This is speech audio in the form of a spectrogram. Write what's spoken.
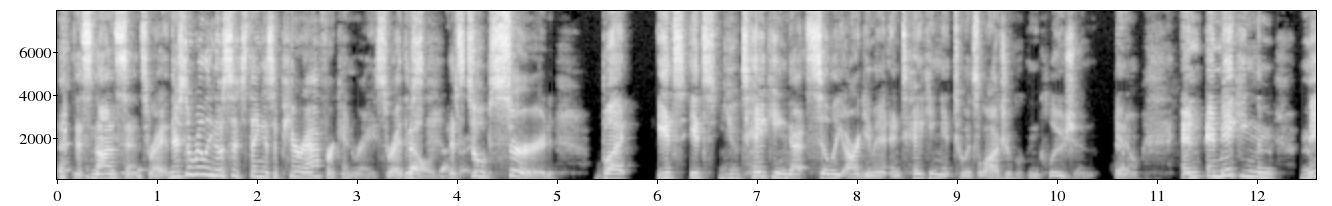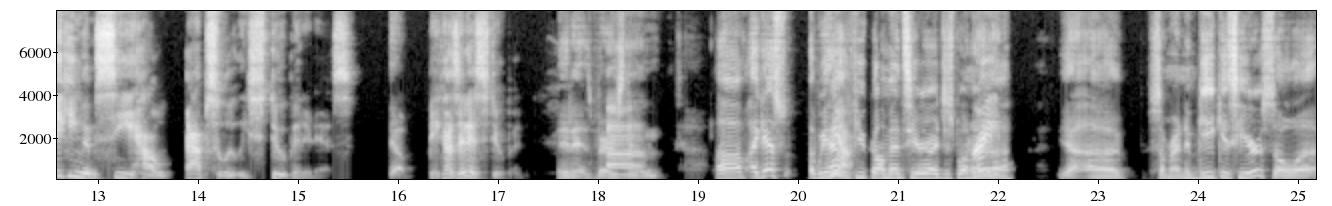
Yeah, it's nonsense, right? There's no really no such thing as a pure African race, right? There's, no, that's, that's right. so absurd. But it's it's you taking that silly argument and taking it to its logical conclusion, you know, and and making them making them see how absolutely stupid it is. Yep. Because it is stupid. It is very um, stupid. Um, I guess we have yeah. a few comments here. I just want to, uh, yeah. Uh, some random geek is here, so uh,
